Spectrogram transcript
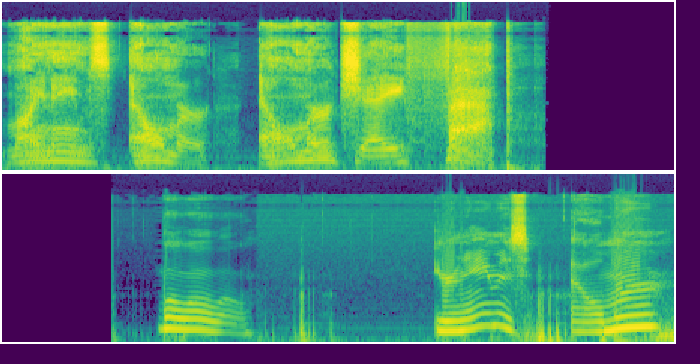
My name's Elmer. Elmer J. Fap. Whoa, whoa, whoa. Your name is Elmer?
